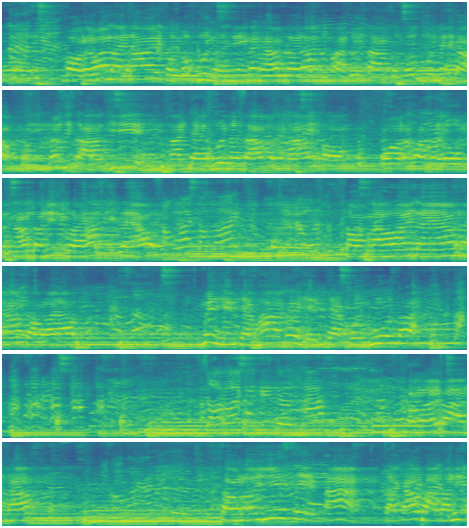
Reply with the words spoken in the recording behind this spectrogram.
บบอกเลยว่ารายได้สมทบทุนจริงๆนะครับรายได้ทุกบาททุกสตางค์สมทบทุนให้กับนักศึกษาที่ขาดแคลนทุนทรัพย์นะครับของวนครพนมนะครับตอนนี้150แล้ว 200แล้วนะครับ200แล้ว ไม่เห็นแก่ผ้าก็เห็นแก่คนพูดป่ะ200บาทครับ220อะจาก9บาท ตอนนี้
